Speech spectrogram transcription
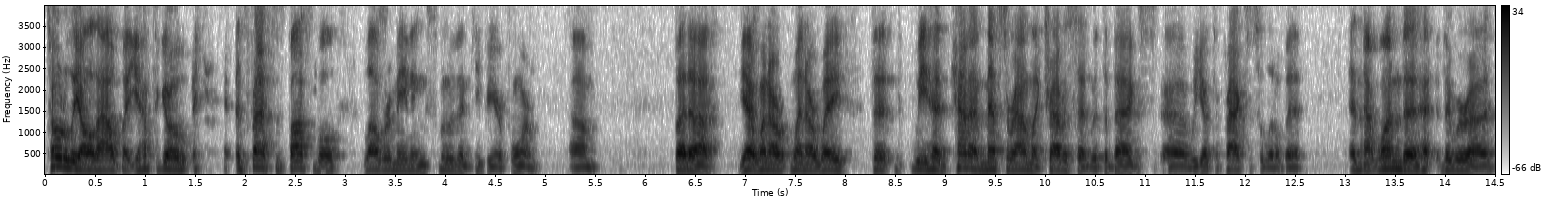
totally all out, but you have to go as fast as possible while remaining smooth and keeping your form. Um, but uh, yeah, went our went our way. The we had kind of messed around, like Travis said, with the bags. Uh, we got to practice a little bit, and that one, the, they were, uh,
